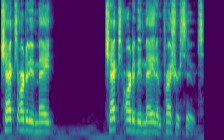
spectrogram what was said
Checks are to be made Checks are to be made in pressure suits,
